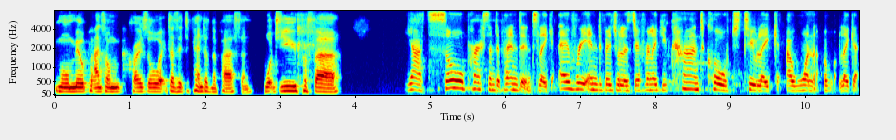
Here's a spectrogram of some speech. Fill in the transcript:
more meal plans on macros, or does it depend on the person? What do you prefer yeah it's so person dependent like every individual is different like you can't coach to like a one like a,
